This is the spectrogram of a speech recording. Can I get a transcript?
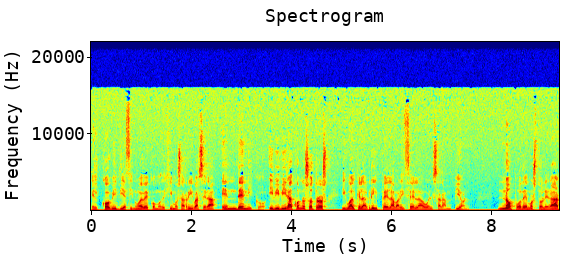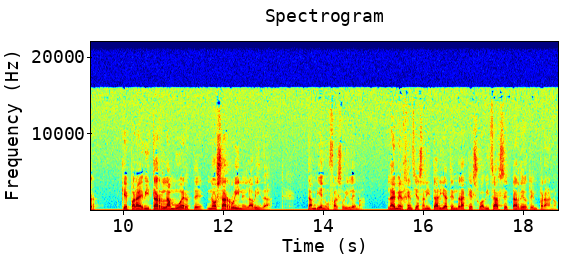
el COVID-19, como dijimos arriba, será endémico y vivirá con nosotros igual que la gripe, la varicela o el sarampión. No podemos tolerar que para evitar la muerte nos arruine la vida. También un falso dilema la emergencia sanitaria tendrá que suavizarse tarde o temprano,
